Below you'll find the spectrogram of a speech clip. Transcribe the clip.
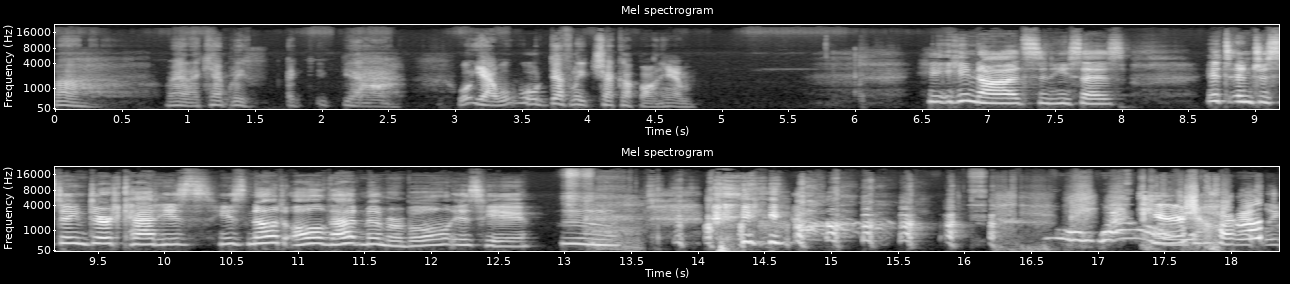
uh, man, I can't believe, I, yeah. Well, yeah, we'll, we'll definitely check up on him. He he nods and he says, "It's interesting, Dirt Cat. He's he's not all that memorable, is he?" Hmm. Oh, wow. Kirsch quietly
